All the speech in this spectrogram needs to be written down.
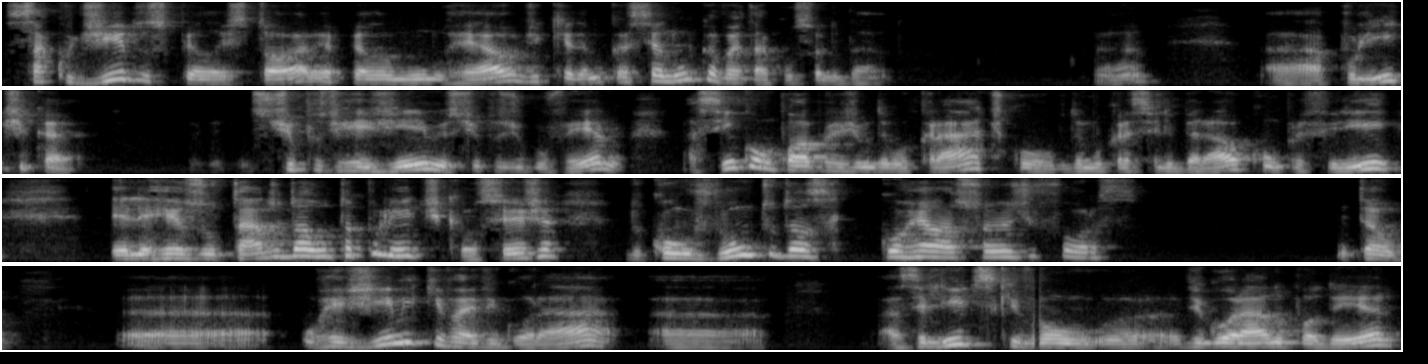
sacudidos pela história, pelo mundo real, de que a democracia nunca vai estar consolidada. Né? A política os tipos de regime, os tipos de governo, assim como o próprio regime democrático, ou democracia liberal, como preferir, ele é resultado da luta política, ou seja, do conjunto das correlações de força. Então, uh, o regime que vai vigorar, uh, as elites que vão uh, vigorar no poder,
